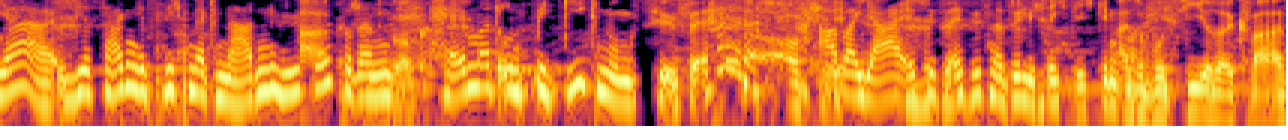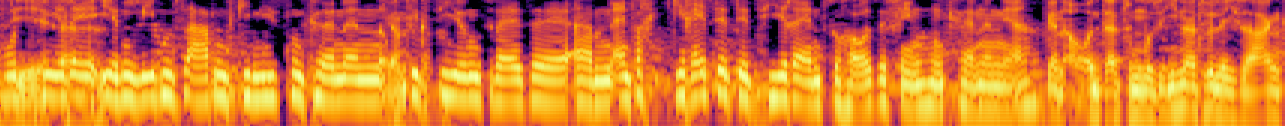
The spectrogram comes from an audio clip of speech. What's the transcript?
Ja, wir sagen jetzt nicht mehr Gnadenhöfe, ah, sondern Heimat- und Begegnungshöfe. Okay. Aber ja, es ist, es ist natürlich richtig. Genau. Also wo Tiere quasi... Wo Tiere äh, ihren Lebensabend genießen können, Ganz genau. beziehungsweise ähm, einfach gerettete Tiere ein Zuhause finden können, ja. Genau, und dazu muss ich natürlich sagen,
